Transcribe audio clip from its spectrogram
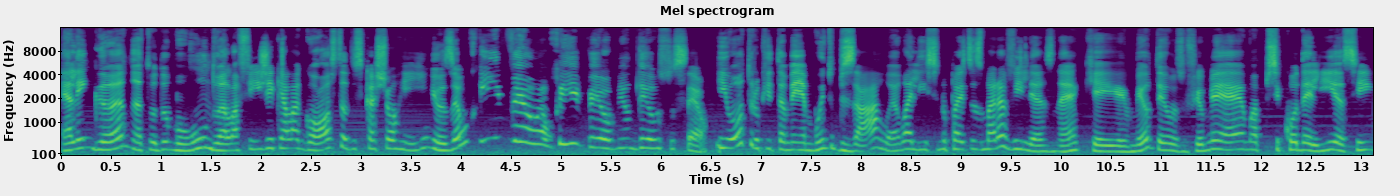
Ela engana todo mundo, ela finge que ela gosta dos cachorrinhos. É horrível, é horrível, meu Deus do céu. E outro que também é muito bizarro é o Alice no País das Maravilhas, né? Que, meu Deus, o filme é uma psicodelia, assim,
